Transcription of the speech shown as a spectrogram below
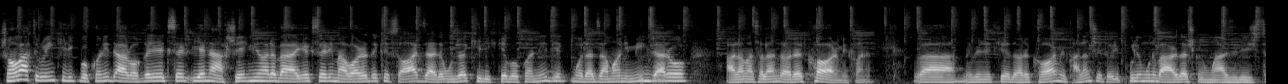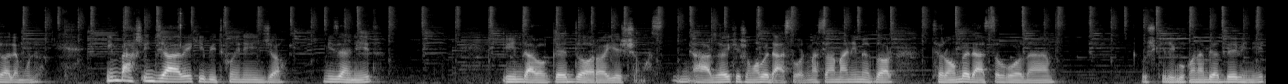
شما وقتی روی این کلیک بکنید در واقع یک سری یه نقشه میاره و یک سری موارد که ساعت زده. اونجا کلیک که بکنید یک مدت زمانی میگذره و الان مثلا داره کار می‌کنه. و می‌بینید که داره کار می‌کنه. الان چطوری پولمون رو برداشت کنیم ارز دیجیتالمون این بخش این جعبه که بیت کوین اینجا می‌زنید این در واقع دارایی شماست. این ارزهایی که شما به دست آوردید. مثلا من این مقدار ترام به دست آوردم. روش کلیک بکنم بیاد ببینید.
